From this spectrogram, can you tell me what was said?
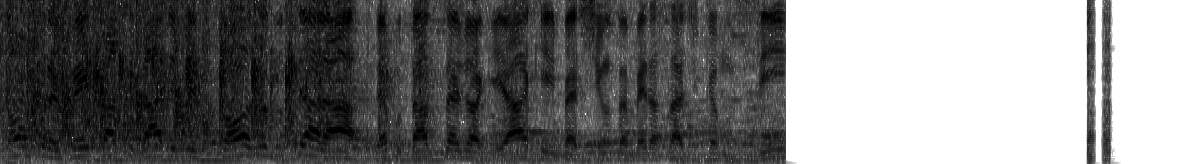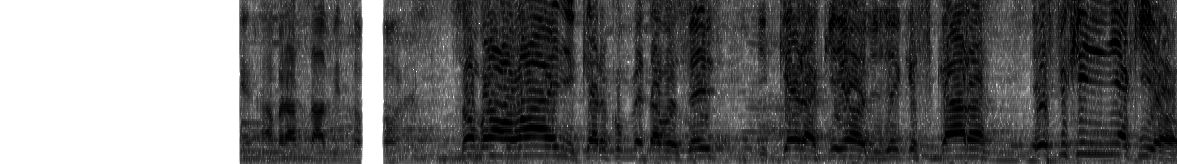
O prefeito da cidade de Viçosa do Ceará, deputado Sérgio Aguiar, aqui pertinho também da cidade de Camusim. Abraçar a vitória. Sombra Online, quero cumprimentar vocês e quero aqui, ó, dizer que esse cara, esse pequenininho aqui, ó,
